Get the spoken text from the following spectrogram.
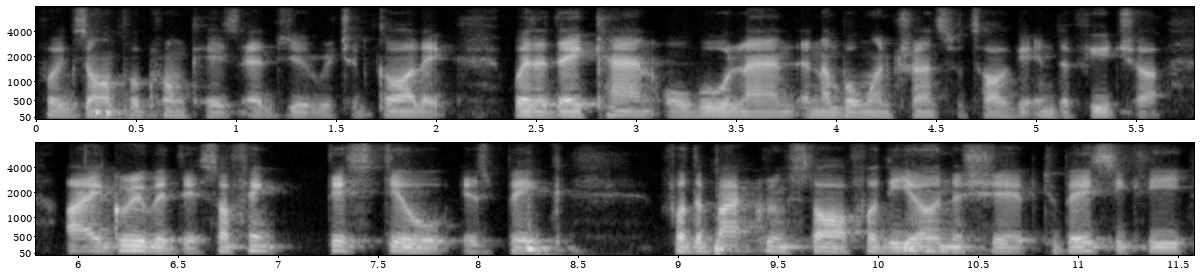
for example, Kroenkes, Edu, Richard Garlick, whether they can or will land a number one transfer target in the future. I agree with this. I think this deal is big for the backroom staff, for the ownership to basically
